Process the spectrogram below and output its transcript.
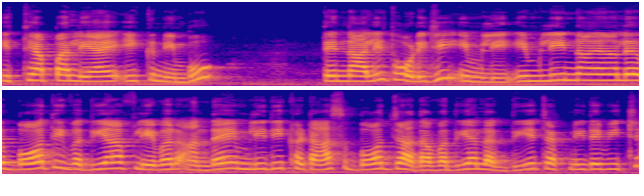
ਇੱਥੇ ਆਪਾਂ ਲਿਆ ਹੈ ਇੱਕ ਨਿੰਬੂ ਤੇ ਨਾਲ ਹੀ ਥੋੜੀ ਜੀ ਇਮਲੀ। ਇਮਲੀ ਨਾਲ ਬਹੁਤ ਹੀ ਵਧੀਆ ਫਲੇਵਰ ਆਂਦਾ ਹੈ। ਇਮਲੀ ਦੀ ਖਟਾਸ ਬਹੁਤ ਜ਼ਿਆਦਾ ਵਧੀਆ ਲੱਗਦੀ ਹੈ ਚਟਨੀ ਦੇ ਵਿੱਚ।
